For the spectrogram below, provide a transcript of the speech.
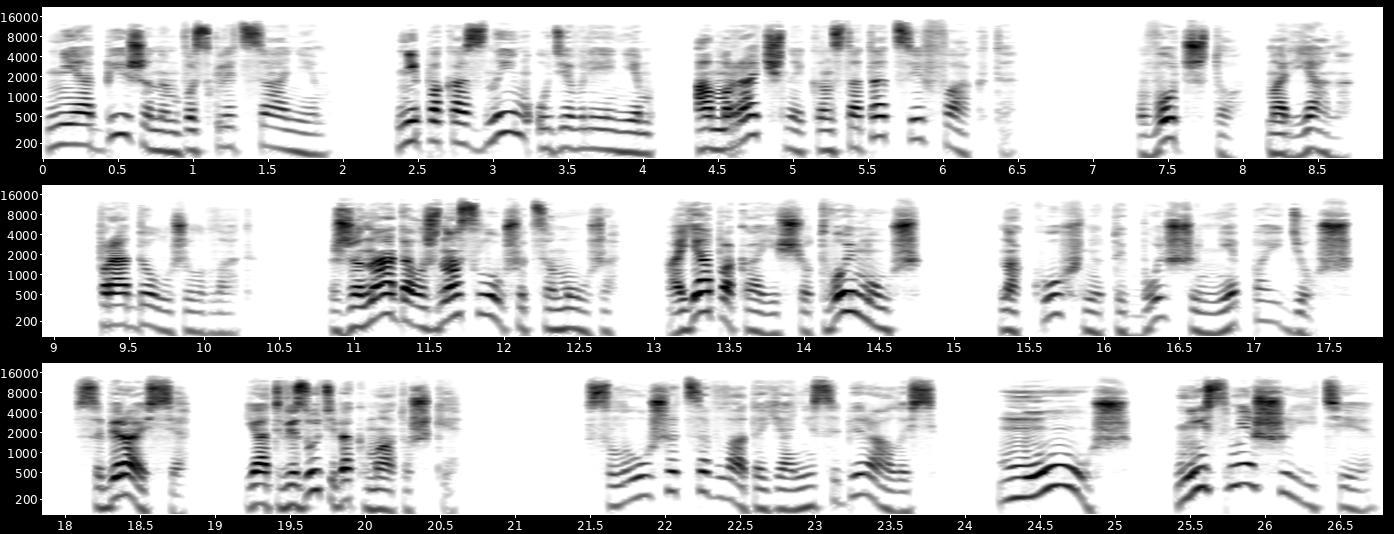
Не обиженным восклицанием, не показным удивлением, а мрачной констатацией факта. «Вот что, Марьяна», — продолжил Влад, — «жена должна слушаться мужа, а я пока еще твой муж. На кухню ты больше не пойдешь. Собирайся, я отвезу тебя к матушке». Слушаться Влада я не собиралась. «Муж! Не смешите!»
